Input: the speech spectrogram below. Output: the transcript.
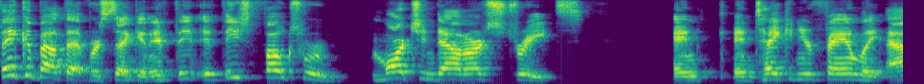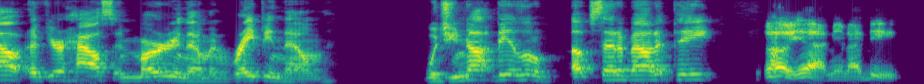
Think about that for a second. If the, if these folks were marching down our streets and and taking your family out of your house and murdering them and raping them, would you not be a little upset about it, Pete? Oh yeah, I mean, I'd be.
